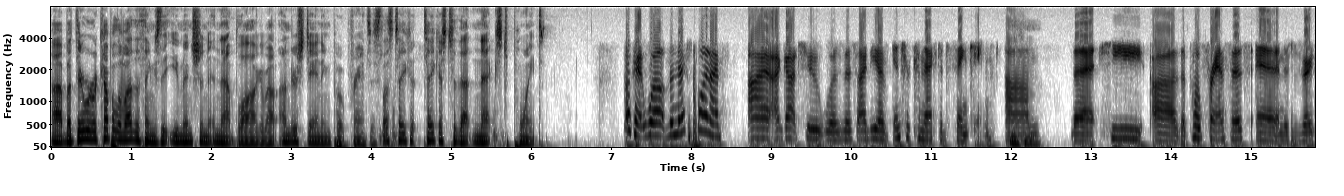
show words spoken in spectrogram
uh, but there were a couple of other things that you mentioned in that blog about understanding Pope Francis. Let's take take us to that next point. Okay, well, the next point I I, I got to was this idea of interconnected thinking. Um, Mm-hmm. That he, uh, that Pope Francis, and, this is very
